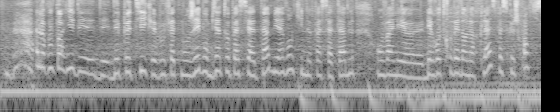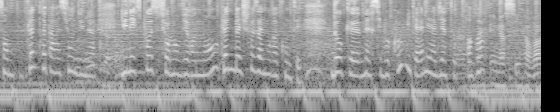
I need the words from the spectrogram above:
Alors vous parliez des, des- des petits que vous faites manger, ils vont bientôt passer à table et avant qu'ils ne passent à table, on va les, euh, les retrouver dans leur classe parce que je crois qu'ils sont en pleine préparation d'une d'une expo sur l'environnement, plein de belles choses à nous raconter. Donc euh, merci beaucoup Michael et à bientôt. Au revoir. Et merci, au revoir.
